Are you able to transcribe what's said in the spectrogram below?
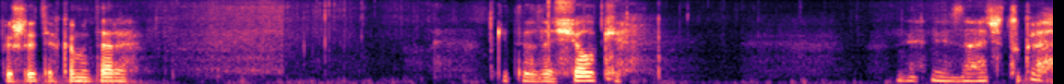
пишите в комментариях. Какие-то защелки. Не, не знаю, что такое.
